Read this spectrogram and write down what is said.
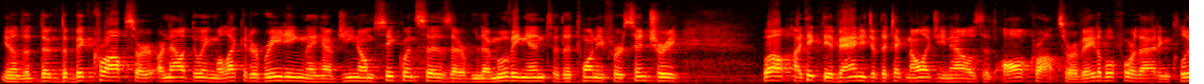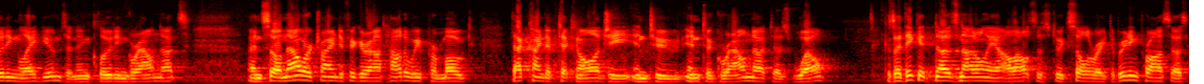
you know, the, the, the, big crops are, are now doing molecular breeding. They have genome sequences. They're, they're moving into the 21st century. Well, I think the advantage of the technology now is that all crops are available for that, including legumes and including groundnuts. And so now we're trying to figure out how do we promote that kind of technology into, into groundnut as well. Because I think it does not only allows us to accelerate the breeding process,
